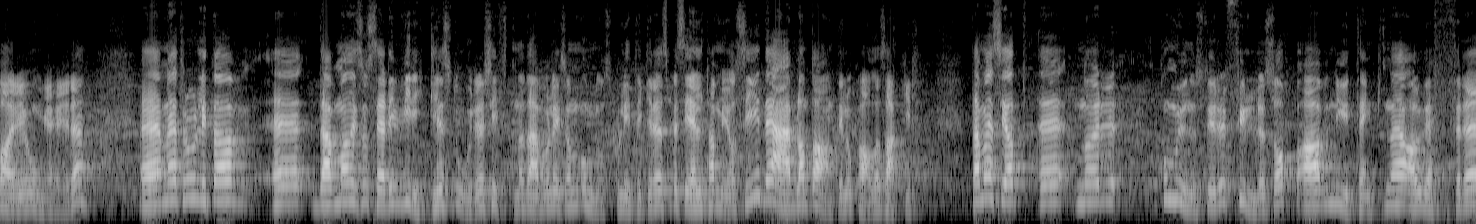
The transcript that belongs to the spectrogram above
bare i Unge Høyre. Eh, men jeg tror litt av eh, der man liksom ser de virkelig store skiftene, der hvor liksom ungdomspolitikere spesielt har mye å si, det er bl.a. i lokale saker. Der må jeg si at eh, når kommunestyrer fylles opp av nytenkende AUF-ere,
